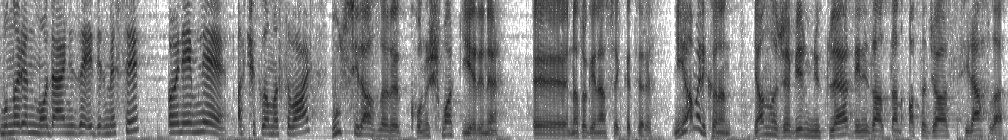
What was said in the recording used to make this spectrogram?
Bunların modernize edilmesi önemli açıklaması var. Bu silahları konuşmak yerine e, NATO Genel Sekreteri niye Amerika'nın yalnızca bir nükleer denizaltıdan atacağı silahla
